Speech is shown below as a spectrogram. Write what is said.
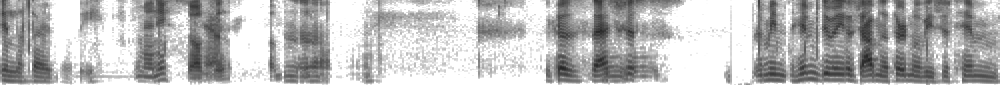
in the third movie. Man, he sucks. Yeah. at- No. Because that's Mm. just I mean, him doing his job in the third movie is just him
